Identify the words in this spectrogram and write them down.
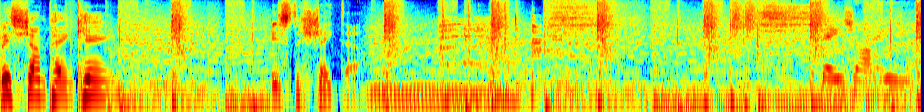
Miss Champagne King, it's the shakedown. Deja Vu.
